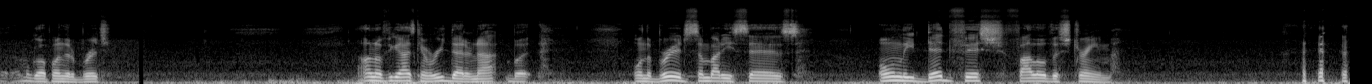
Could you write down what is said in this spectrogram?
I'm gonna go up under the bridge. I don't know if you guys can read that or not, but on the bridge somebody says, only dead fish follow the stream. this,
